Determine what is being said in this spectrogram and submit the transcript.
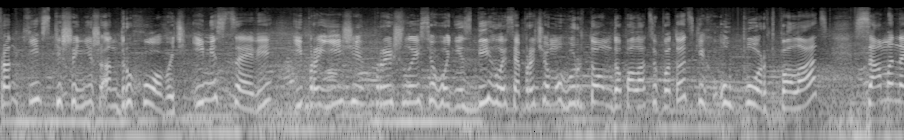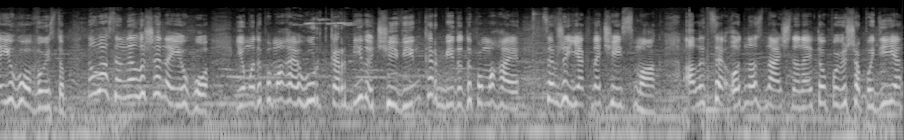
Франківськіше, ніж Андрухович. І місцеві, і приїжджі прийшли сьогодні, збіглися, причому гуртом до Палацу Потоцьких у Порт Палац саме на його виступ. Ну, власне, не лише на його. Йому допомагає гурт Карбідо, чи він Карбідо допомагає. Це вже як на чий смак. Але це однозначно найтоповіша подія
